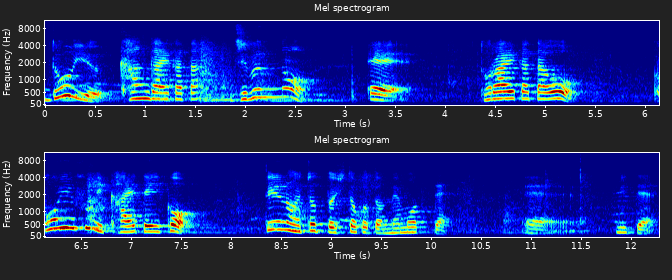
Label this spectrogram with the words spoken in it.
ー、どういう考え方自分の、えー、捉え方をこういうふうに変えていこう。というのをちょっと一言メモって、えー、見て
